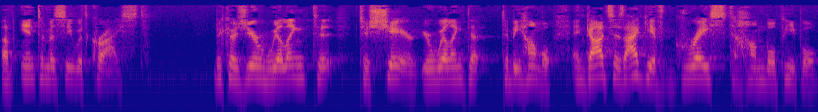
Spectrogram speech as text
of intimacy with Christ because you're willing to, to share, you're willing to, to be humble. And God says, I give grace to humble people,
